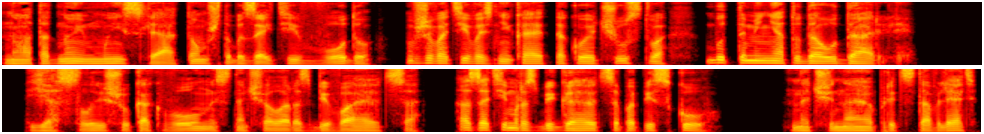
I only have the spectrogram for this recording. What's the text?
Но от одной мысли о том, чтобы зайти в воду, в животе возникает такое чувство, будто меня туда ударили. Я слышу, как волны сначала разбиваются, а затем разбегаются по песку. Начинаю представлять,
